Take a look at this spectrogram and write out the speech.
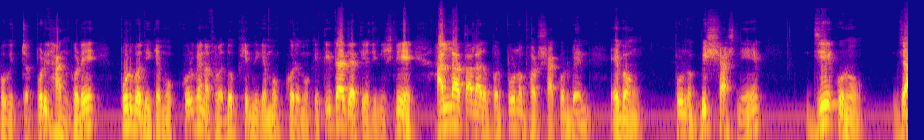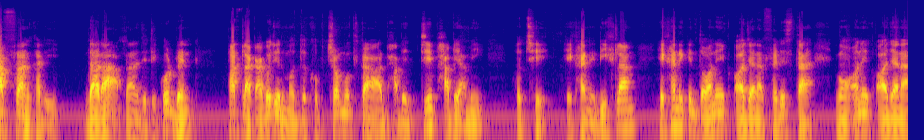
পবিত্র পরিধান করে পূর্ব দিকে মুখ করবেন অথবা দক্ষিণ দিকে মুখ করে মুখে তিতা জাতীয় জিনিস নিয়ে আল্লাহ তালার উপর পূর্ণ ভরসা করবেন এবং পূর্ণ বিশ্বাস নিয়ে যে কোনো জাফরানকারী দ্বারা আপনারা যেটি করবেন, পাতলা কাগজের মধ্যে খুব চমৎকারভাবে যেভাবে আমি হচ্ছে এখানে লিখলাম, এখানে কিন্তু অনেক অজানা ফেরিস্তা এবং অনেক অজানা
